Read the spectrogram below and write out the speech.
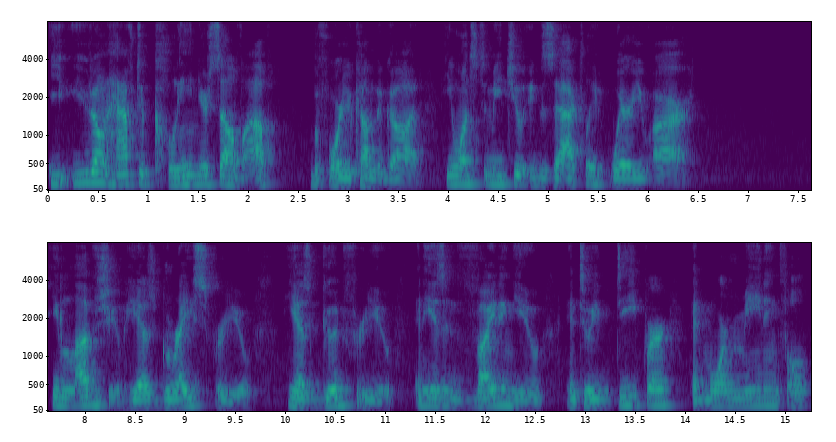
you, you don't have to clean yourself up before you come to God. He wants to meet you exactly where you are. He loves you. He has grace for you. He has good for you. And He is inviting you into a deeper and more meaningful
